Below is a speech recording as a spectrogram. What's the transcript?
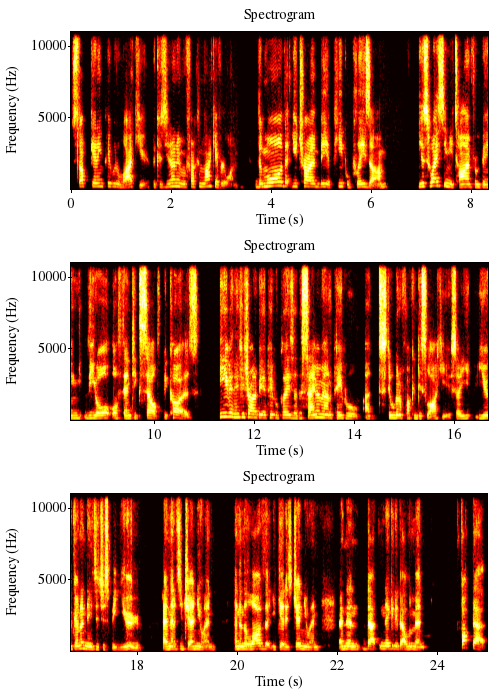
Stop getting people to like you because you don't even fucking like everyone the more that you try and be a people pleaser, you're just wasting your time from being the, your authentic self because even if you're trying to be a people pleaser, the same amount of people are still going to fucking dislike you. So you, you're going to need to just be you. And then it's genuine. And then the love that you get is genuine. And then that negative element, fuck that.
